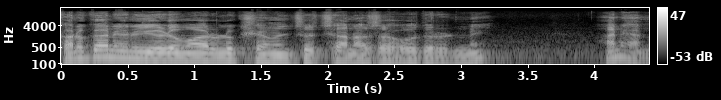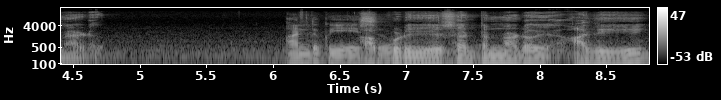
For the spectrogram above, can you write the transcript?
కనుక నేను ఏడు మారులు క్షమించొచ్చా నా సహోదరుడిని? అని అన్నాడు. అందుకు యేసు అప్పుడు యేసు అంటున్నాడు అది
